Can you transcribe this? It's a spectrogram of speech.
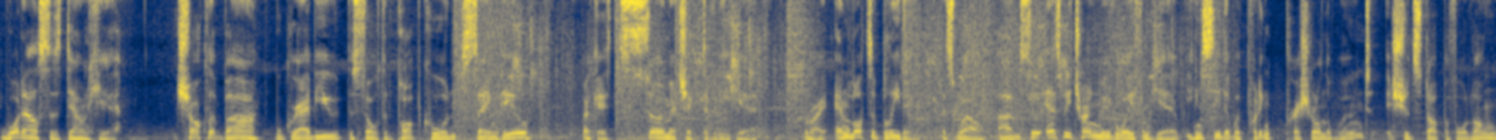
What else is down here? Chocolate bar will grab you, the salted popcorn, same deal. Okay, so much activity here. Right, and lots of bleeding as well. Um, so as we try and move away from here, you can see that we're putting pressure on the wound. It should stop before long.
